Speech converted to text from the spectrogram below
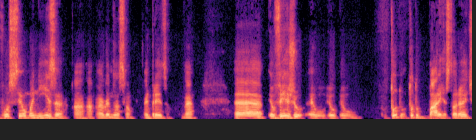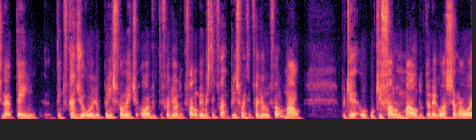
você humaniza a, a organização, a empresa, né? É, eu vejo, eu, eu, eu, todo, todo bar e restaurante, né, tem, tem que ficar de olho, principalmente, óbvio, tem que ficar de olho no que falam bem, mas tem que, principalmente tem que ficar de olho no que falam mal. Porque o, o que falam mal do teu negócio é uma,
